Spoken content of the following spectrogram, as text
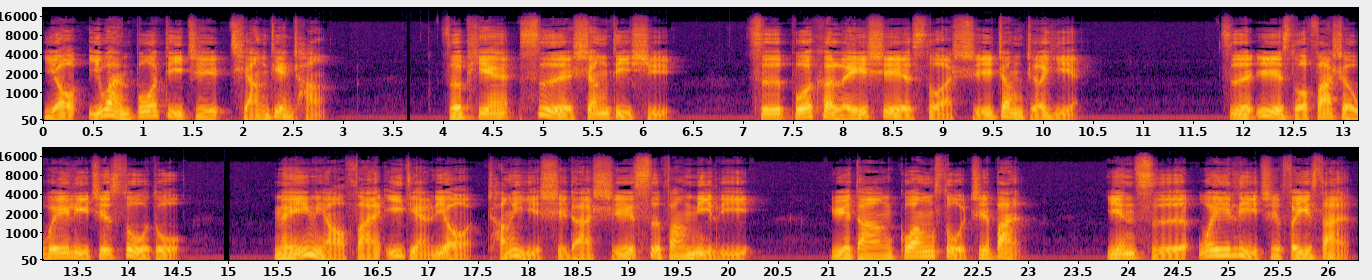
有一万波地之强电场，则偏四升地许。此伯克雷氏所实证者也。子日所发射微粒之速度，每秒凡一点六乘以十的十次方密厘，约当光速之半。因此微粒之飞散，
